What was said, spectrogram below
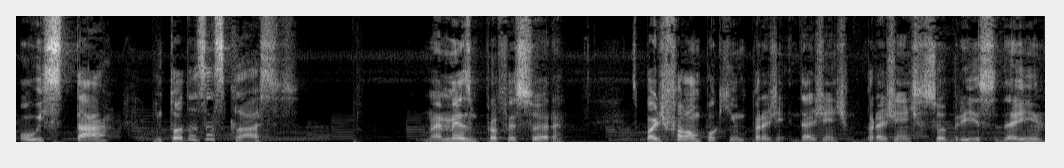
ou está em todas as classes. Não é mesmo, professora? Você pode falar um pouquinho pra, da gente, pra gente sobre isso daí?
